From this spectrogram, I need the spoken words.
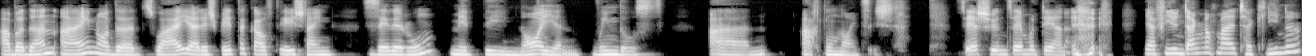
aber dann ein oder zwei Jahre später kaufte ich ein CD-ROM mit den neuen Windows äh, 98. Sehr schön, sehr modern. ja, vielen Dank nochmal, Takline.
